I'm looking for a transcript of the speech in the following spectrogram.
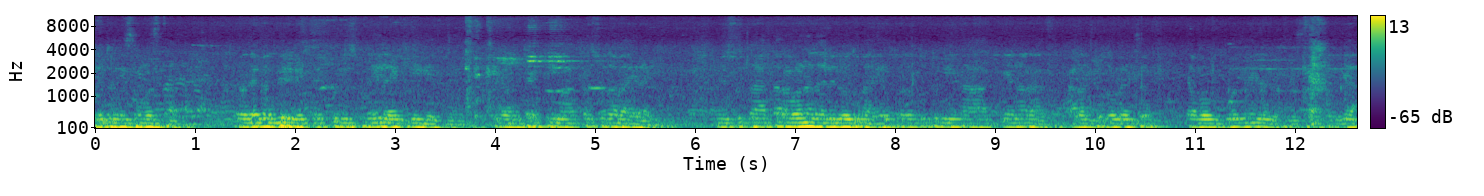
ते तुम्ही समजता. एवढ्या गंभीर घेतले पोलीस कुणी लाईटली घेत नाही. टीम आता सुद्धा बाहेर आहे. मी सुद्धा आता रवाना झालेलो होतो बाहेर परंतु तुम्ही आत येणार आहात. कारण तो दोघांचं त्याबाबत बोलणे झालं. घ्या.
